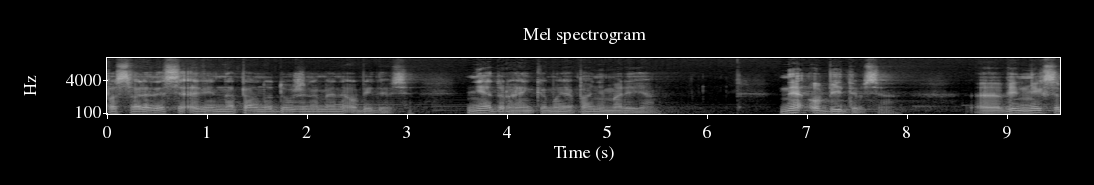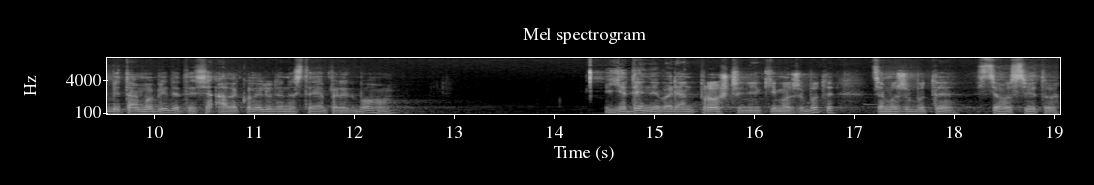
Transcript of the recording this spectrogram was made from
посварилися, а він, напевно, дуже на мене обідився. Ні, дорогенька моя пані Марія, не обідився. Е, Він міг собі там обідатися, але коли людина стає перед Богом, єдиний варіант прощення, який може бути, це може бути з цього світу,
